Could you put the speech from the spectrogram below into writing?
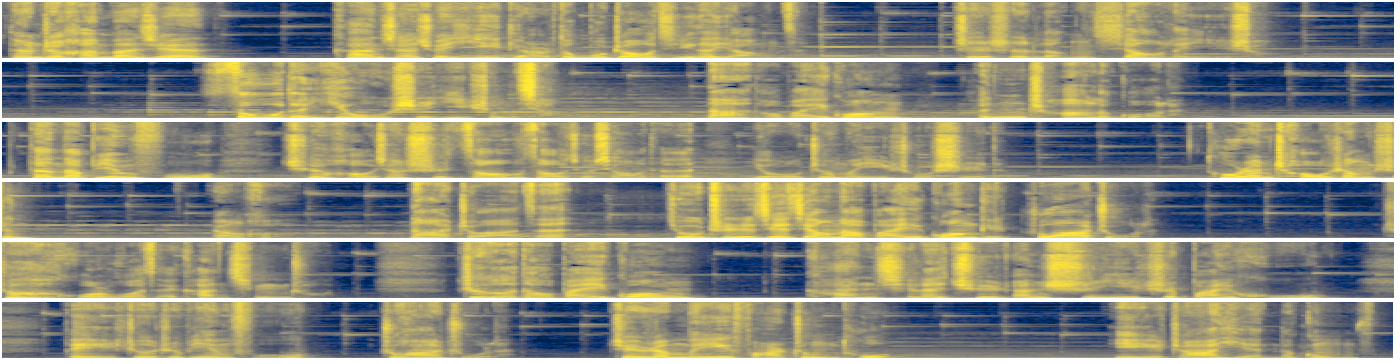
但这韩半仙看起来却一点都不着急的样子，只是冷笑了一声。嗖的又是一声响，那道白光横插了过来，但那蝙蝠却好像是早早就晓得有这么一出似的，突然朝上伸，然后那爪子就直接将那白光给抓住了。这会儿我才看清楚，这道白光看起来居然是一只白狐，被这只蝙蝠抓住了。居然没法挣脱，一眨眼的功夫，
